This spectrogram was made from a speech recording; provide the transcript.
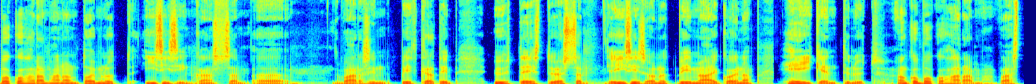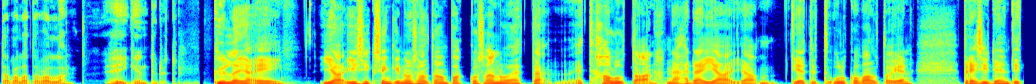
Boko Haramhan on toiminut ISISin kanssa varsin pitkälti yhteistyössä ja ISIS on nyt viime aikoina heikentynyt. Onko Boko Haram vastaavalla tavalla heikentynyt? Kyllä ja ei. Ja Isiksenkin osalta on pakko sanoa, että, että halutaan nähdä ja, ja tietyt ulkovaltojen presidentit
